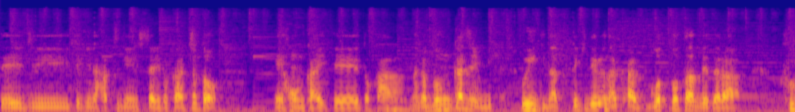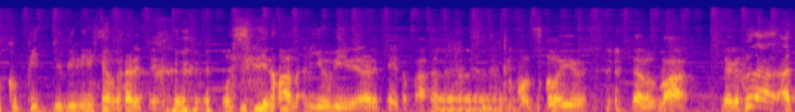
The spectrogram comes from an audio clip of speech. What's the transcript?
政治的な発言したりとかちょっと絵本書いてとか、うんなんか文化人みたいな雰囲気になってきてる中ゴッドタン出たら服ビッリビリに破られて お尻の穴に指入れられてとか、なんかもうそういう、だからまあ、だから普段あっ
